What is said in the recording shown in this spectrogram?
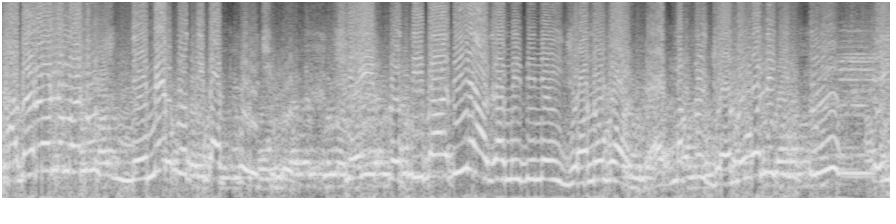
সাধারণ মানুষ নেমে প্রতিবাদ করেছিল সেই প্রতিবাদই আগামী দিনে এই জনগণ একমাত্র জনগণই কিন্তু এই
